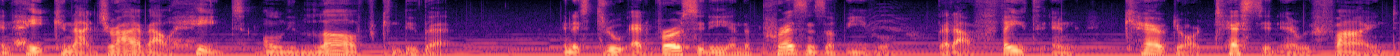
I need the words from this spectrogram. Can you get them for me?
And hate cannot drive out hate, only love can do that. And it's through adversity and the presence of evil that our faith and character are tested and refined.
